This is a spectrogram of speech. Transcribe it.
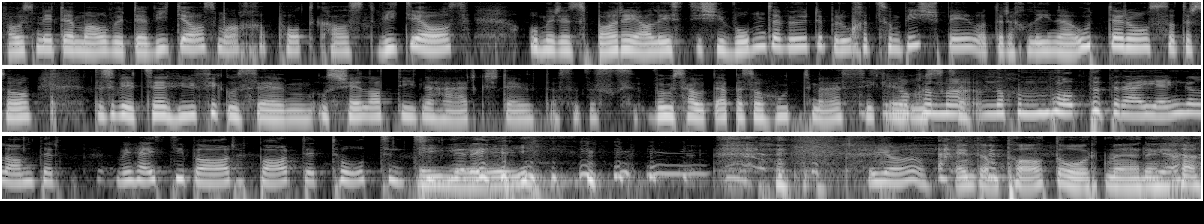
falls wir dann mal würden Videos machen, Podcast-Videos, und wir ein paar realistische Wunden würden brauchen zum Beispiel, oder einen kleinen Uterus oder so, das wird sehr häufig aus, ähm, aus Gelatine hergestellt, also das, weil es halt eben so hautmässig Also äh, nach, aussieht. dem, nach dem Motto «Drei Engelland», der, wie heisst die Bar? Bar der toten Hey, Tiere. nein. ja. Und am Tatort. dann. Ja.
